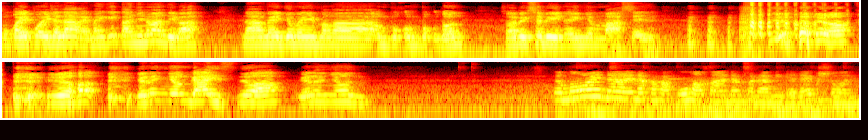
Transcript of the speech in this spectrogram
kung kayo po ay lalaki, makikita niyo naman, di ba? na medyo may mga umbok-umbok doon. So, ibig sabihin, ayun yung muscle. di ba? Di ba? Ganun yun, guys. Di ba? Ganun yun. The more na nakakakuha ka ng maraming erection,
